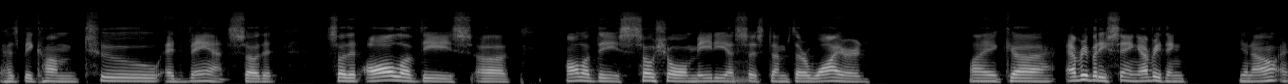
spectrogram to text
has become too advanced, so that so that all of these uh, all of these social media mm. systems they're wired like uh, everybody's seeing everything. You know, uh,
